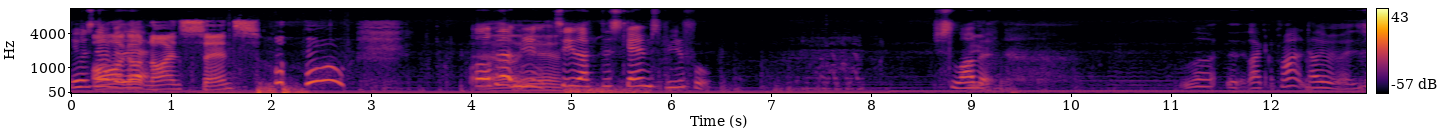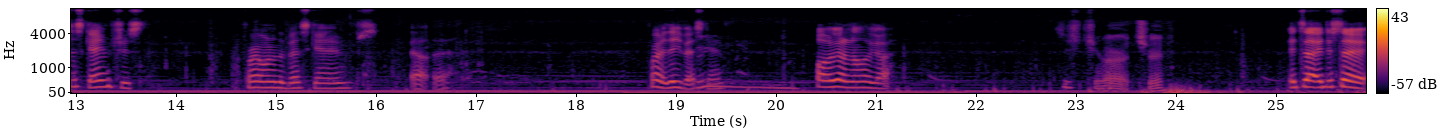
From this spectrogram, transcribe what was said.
He was Oh, never I there. got nine cents. Oh, look at that mutant. yeah. See, like, this game's beautiful. Just love it. Look, like, I can't tell you, this game's just probably one of the best games out there. Probably the best game. Mm. Oh, we got another guy. Just chilling. Alright, true. It's a just a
